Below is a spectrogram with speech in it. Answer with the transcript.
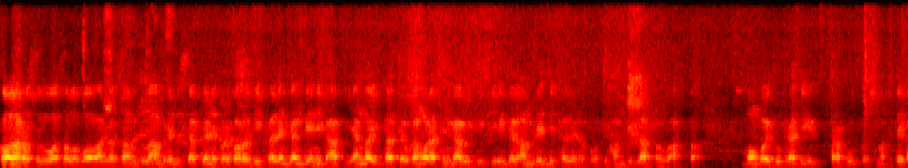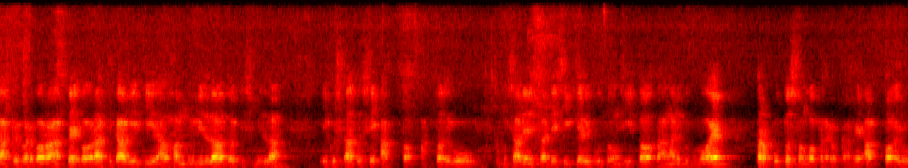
Kala Rasulullah sallallahu alaihi wasallam kula amrin sakabehane perkara di balen kang dene kaapian la ibadah kang ora den gawe iki ing amrin di balen apa alhamdulillah bahwa akta. Monggo iku berarti terputus. Maksudnya kabeh perkara apik kok ora dikawiti alhamdulillah atau bismillah iku statusnya akto. Akto iku misalnya sebagai sikil butung sito tangan itu pokoknya terputus sangka barokah. Akto itu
